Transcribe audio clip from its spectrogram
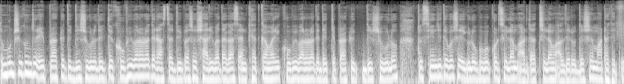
তো মুন্সীগঞ্জের এই প্রাকৃতিক দৃশ্যগুলো দেখতে খুবই ভালো লাগে। রাস্তার দুই পাশে সারি বাঁধা গাছ অ্যান্ড ক্ষেত কামারি খুবই ভালো লাগে দেখতে প্রাকৃতিক দৃশ্যগুলো। তো সিএনজিতে বসে এগুলো উপভোগ করছিলাম আর যাচ্ছিলাম আলদের উদ্দেশ্যে মাঠা খেতে।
